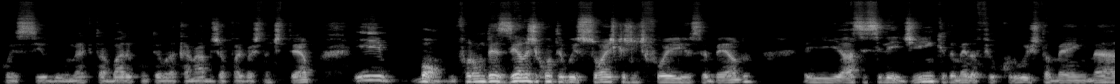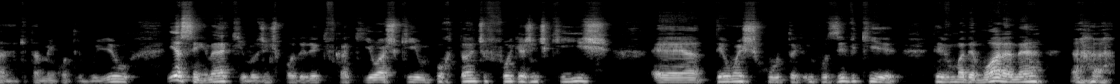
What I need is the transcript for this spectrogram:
conhecido, né, que trabalha com o tema da cannabis já faz bastante tempo. E, bom, foram dezenas de contribuições que a gente foi recebendo e a Cecília Edin, que também é da Fiocruz, também, né, que também contribuiu. E assim, né, aquilo, a gente poderia ficar aqui. Eu acho que o importante foi que a gente quis é, ter uma escuta, inclusive que teve uma demora, né?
